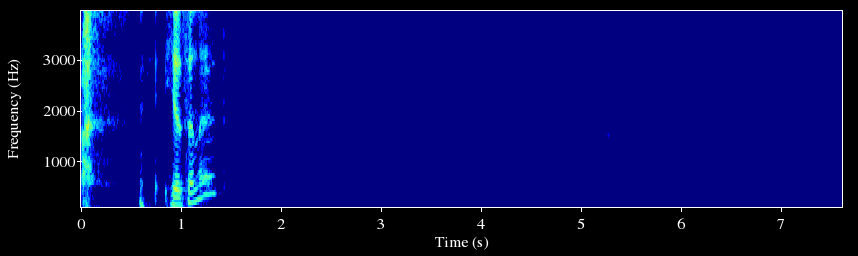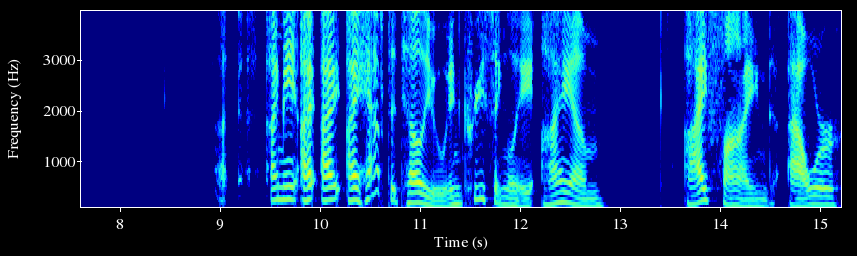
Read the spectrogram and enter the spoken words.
isn't it? I mean, I, I, I have to tell you, increasingly, I am, I find our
